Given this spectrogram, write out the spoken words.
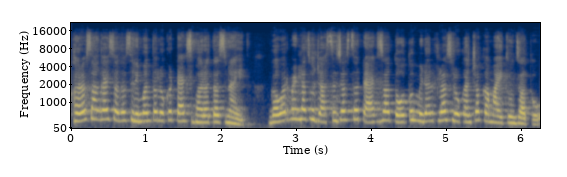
खरं सांगायचं तर श्रीमंत लोक टॅक्स भरतच नाहीत. गव्हर्नमेंटला जो जास्तीत जास्त टॅक्स जातो तो मिडल क्लास लोकांच्या कमाईतून जातो.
